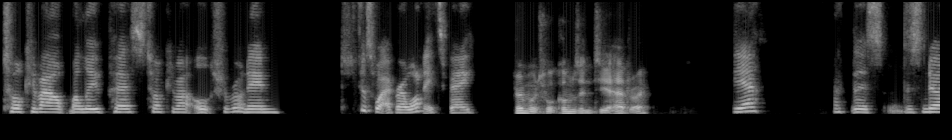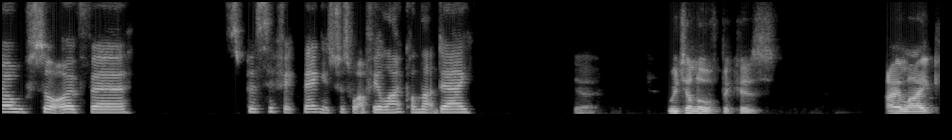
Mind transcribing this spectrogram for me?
talking about my lupus, talking about ultra running, just whatever I want it to be. Pretty much what comes into your head, right? Yeah. There's there's no sort of uh, specific thing. It's just what I feel like on that day. Yeah. Which I love because I like,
